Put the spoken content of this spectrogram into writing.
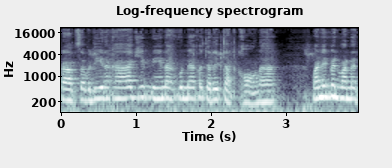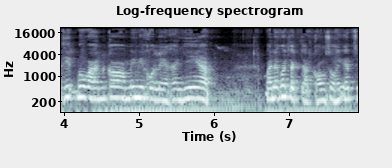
กับสวัสดีนะคะ คลิปนี้นะคุณแม่ก็จะได้จัดของนะคะวันนี้เป็นวันอาทิตย์เมื่อวานก็ไม่มีคนเลยค่ะเงียบ วันนี้ก็จะจัดของส่งให้ FC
